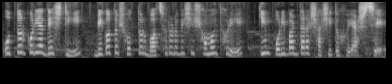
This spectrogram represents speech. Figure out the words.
উত্তর কোরিয়া দেশটি বিগত সত্তর বছরেরও বেশি সময় ধরে কিম পরিবার দ্বারা শাসিত হয়ে আসছে।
